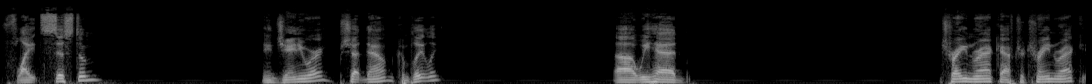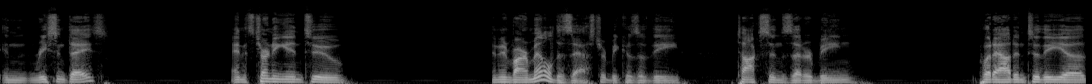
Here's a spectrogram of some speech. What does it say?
flight system in January shut down completely. Uh, we had train wreck after train wreck in recent days, and it's turning into an environmental disaster because of the toxins that are being put out into the uh,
